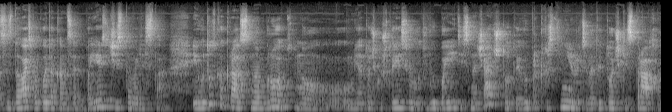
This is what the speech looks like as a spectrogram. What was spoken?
создавать какой-то концепт, боясь чистого листа. И вот тут как раз наоборот, ну, у меня точка, что если вот вы боитесь начать что-то, и вы прокрастинируете в этой точке страха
